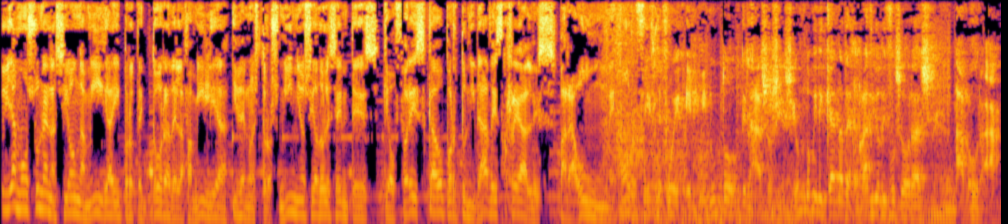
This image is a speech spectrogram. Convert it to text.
Construyamos una nación amiga y protectora de la familia y de nuestros niños y adolescentes que ofrezca oportunidades reales para un mejor futuro. Este fue el minuto de la Asociación Dominicana de Radiodifusoras, ahora.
